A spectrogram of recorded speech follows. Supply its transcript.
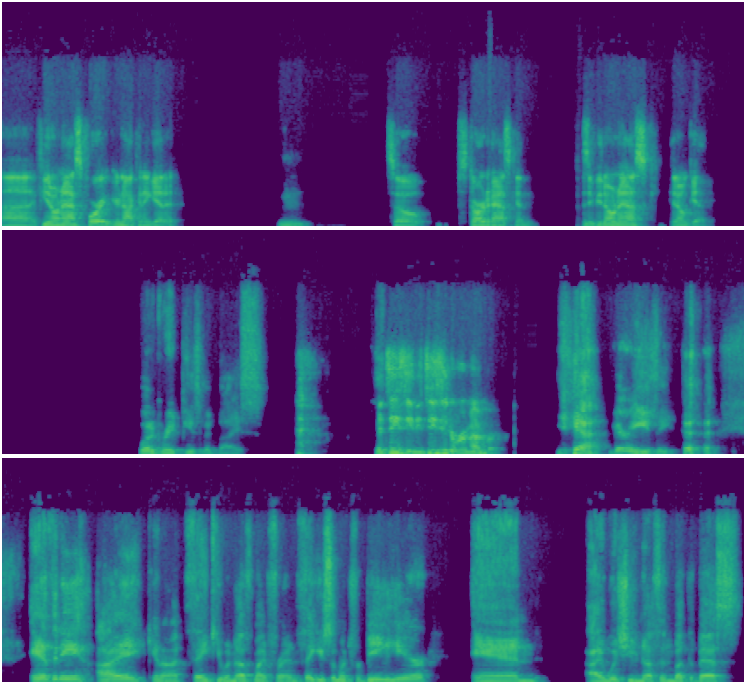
Uh, if you don't ask for it, you're not going to get it. Mm. So start asking because if you don't ask, you don't get. What a great piece of advice. it's easy. It's easy to remember. Yeah, very easy. Anthony, I cannot thank you enough, my friend. Thank you so much for being here. And I wish you nothing but the best.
